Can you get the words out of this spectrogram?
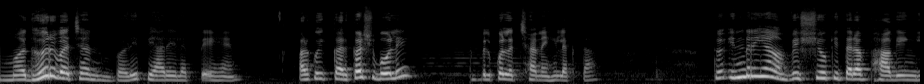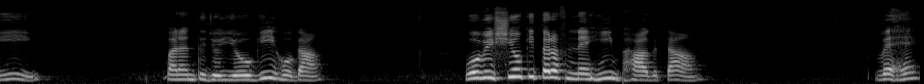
मधुर वचन बड़े प्यारे लगते हैं। और कोई कर्कश बोले तो बिल्कुल अच्छा नहीं लगता। तो इंद्रियाँ विषयों की तरफ़ भागेंगी, परंतु जो योगी होगा, वो विषयों की तरफ़ नहीं भागता। वह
